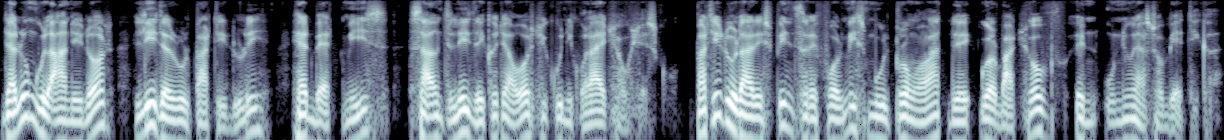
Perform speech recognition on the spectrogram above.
De-a lungul anilor, liderul partidului, Herbert Mies, s-a întâlnit de câteva ori și cu Nicolae Ceaușescu. Partidul a respins reformismul promovat de Gorbaciov în Uniunea Sovietică.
